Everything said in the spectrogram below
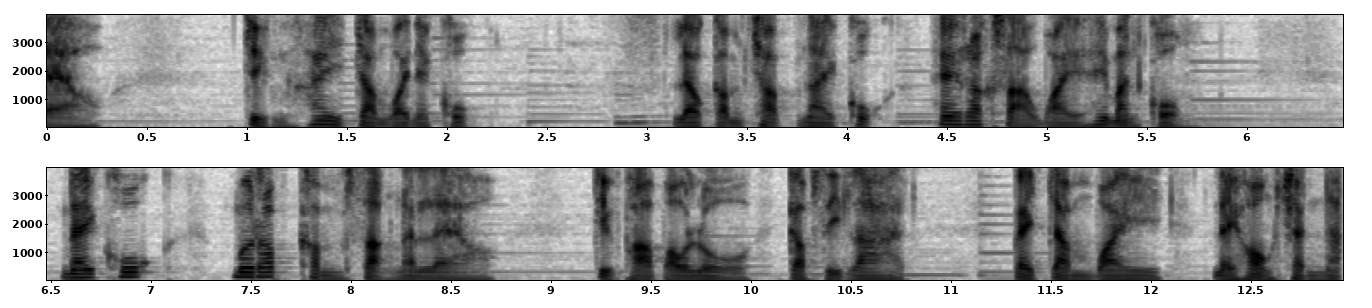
แล้ว จึงให้จำไว้ในคุก แล้วกำชับนายคุกให้รักษาไว้ให้มั่นคง นายคุกเมื่อรับคำสั่งนั้นแล้ว จึงพาเปาโลกับศิลาดไปจำไว้ในห้องชั้นใน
